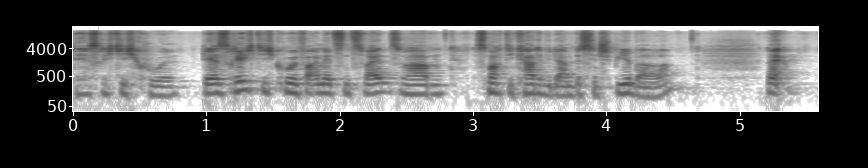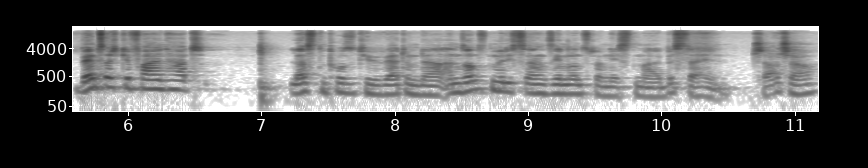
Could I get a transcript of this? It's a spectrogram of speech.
der ist richtig cool. Der ist richtig cool, vor allem jetzt einen zweiten zu haben. Das macht die Karte wieder ein bisschen spielbarer. Naja, wenn es euch gefallen hat, lasst eine positive Wertung da. Ansonsten würde ich sagen, sehen wir uns beim nächsten Mal. Bis dahin. Ciao, ciao.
